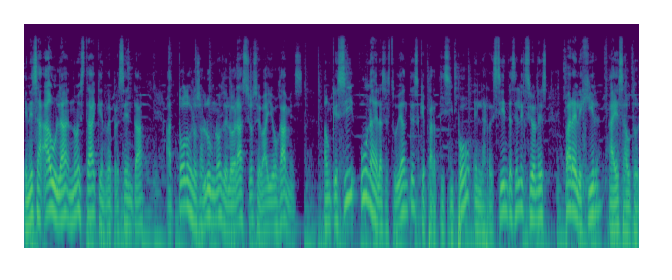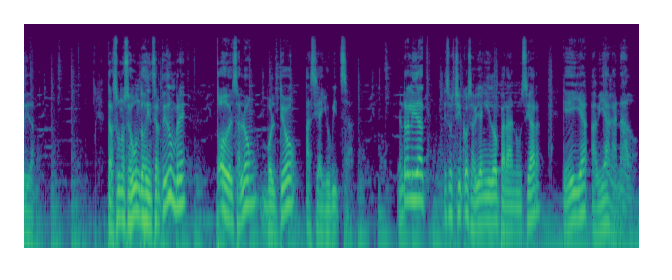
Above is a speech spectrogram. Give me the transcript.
En esa aula no está quien representa a todos los alumnos del Horacio Ceballos Gámez, aunque sí una de las estudiantes que participó en las recientes elecciones para elegir a esa autoridad. Tras unos segundos de incertidumbre, todo el salón volteó hacia Yubitsa. En realidad, esos chicos habían ido para anunciar que ella había ganado.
